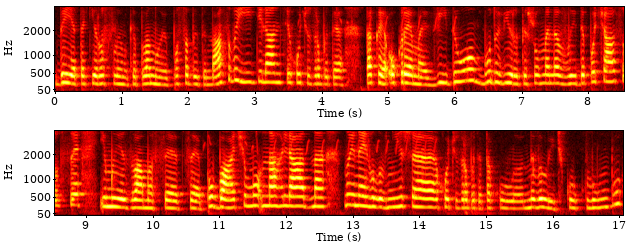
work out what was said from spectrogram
де я такі рослинки планую посадити на своїй ділянці. Хочу зробити таке окреме відео. Буду вірити, що в мене вийде по часу все. І ми з вами все це побачимо наглядно. Ну і найголовніше, хочу зробити таку невеличку клумбу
